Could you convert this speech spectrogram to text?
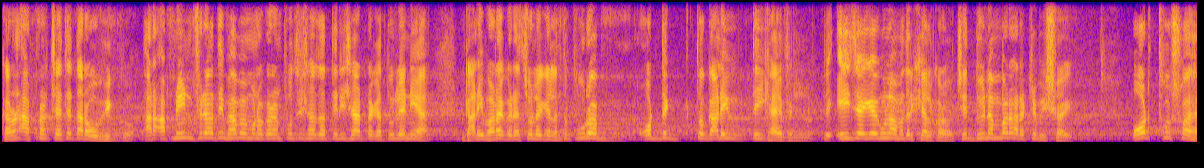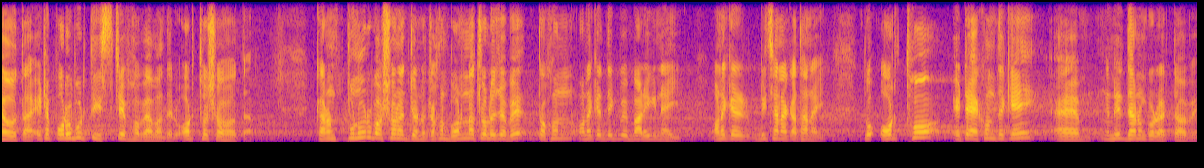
কারণ আপনার চাইতে তারা অভিজ্ঞ। আর আপনি ইনফিরাতিভাবে মনে করেন পঁচিশ হাজার, তিরিশ হাজার টাকা তুলে নিয়ে গাড়ি ভাড়া করে চলে গেলেন, তো পুরো অর্ধেক তো গাড়িতেই খায় ফেলল। তো এই জায়গাগুলো আমাদের খেয়াল করা উচিত। দুই নম্বর আরেকটা বিষয়, অর্থ সহায়তা। এটা পরবর্তী স্টেপ হবে আমাদের, অর্থ সহায়তা। কারণ পুনর্বাসনের জন্য যখন বন্যা চলে যাবে, তখন অনেকে দেখবে বাড়ি নাই। অনেকের বিছানা কাঁথা নাই। তো অর্থ এটা এখন থেকে নির্ধারণ করে রাখতে হবে।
